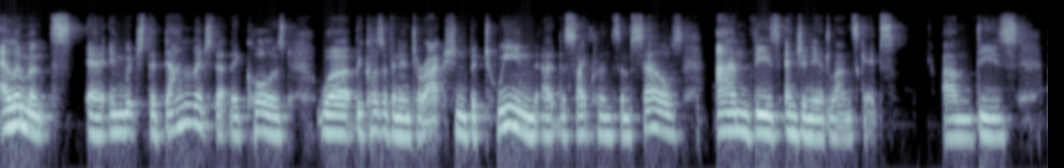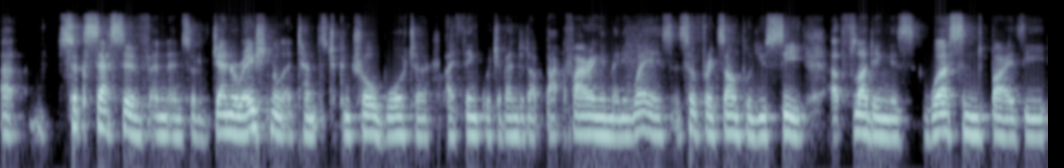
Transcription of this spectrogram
elements uh, in which the damage that they caused were because of an interaction between uh, the cyclones themselves and these engineered landscapes. Um, these uh, successive and, and sort of generational attempts to control water, I think, which have ended up backfiring in many ways. so, for example, you see uh, flooding is worsened by the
